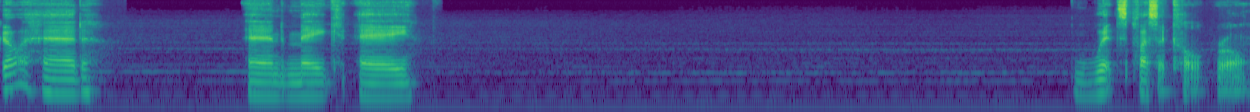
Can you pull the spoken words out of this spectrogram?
Go ahead and make a wits plus occult roll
